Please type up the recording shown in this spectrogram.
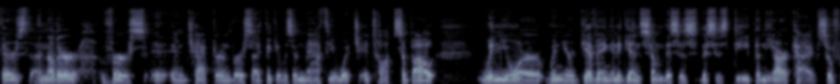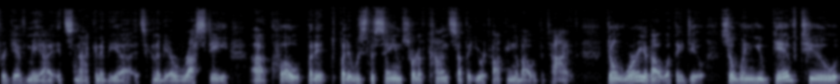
there's another verse in chapter and verse I think it was in Matthew which it talks about when you're when you're giving. And again some this is this is deep in the archive so forgive me uh, it's not going to be a it's going to be a rusty uh, quote but it but it was the same sort of concept that you were talking about with the tithe. Don't worry about what they do. So when you give to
